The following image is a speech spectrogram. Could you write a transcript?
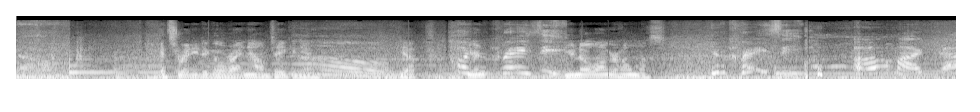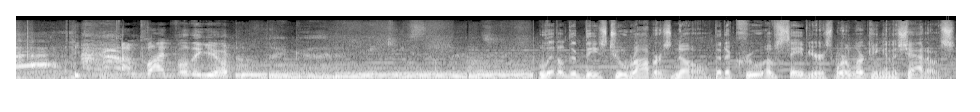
No. It's ready to go right now. I'm taking you. Oh, Yep. oh You're you're crazy. you're no longer homeless. You're crazy. oh my God. I'm blindfolding you. Oh Little did these two robbers know that a crew of saviors were lurking in the shadows.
